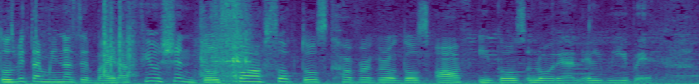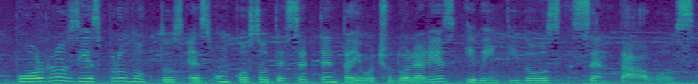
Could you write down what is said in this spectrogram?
dos vitaminas de Vita Fusion, dos Soft Soap, dos CoverGirl, dos Off y dos L'Oreal El Vive. Por los 10 productos es un costo de 78 dólares y 22 centavos.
